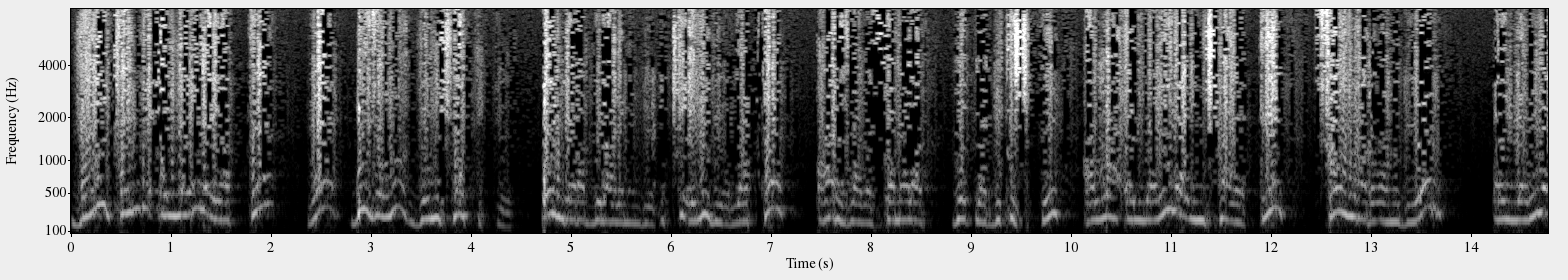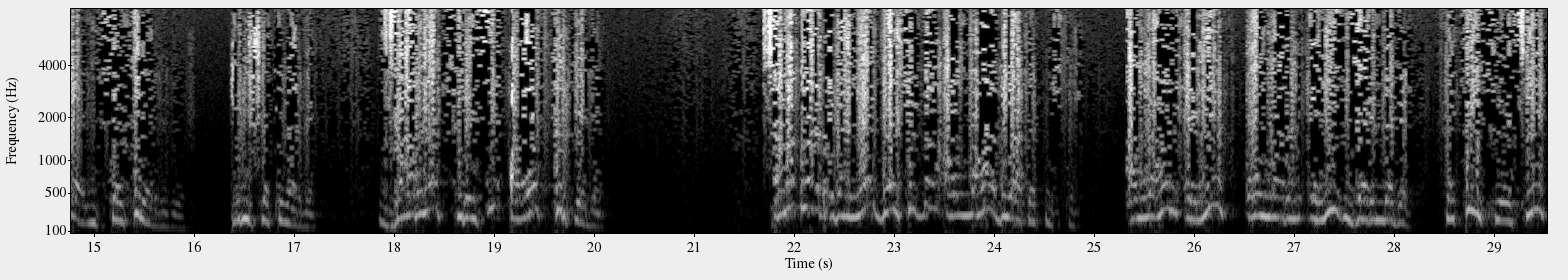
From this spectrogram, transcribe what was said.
Göğü kendi elleriyle yaptı ve biz onu genişlettik diyor. Önce Rabbül Alemin diyor, iki eli diyor yaptı, ve semalar, gökler bitişti. Allah elleriyle inşa etti, sonra da onu diyor, elleriyle yükseltiverdi diyor. Genişletiverdi. Zariyat suresi ayet 47. Sana biat edenler gerçekten Allah'a biat etmiştir. Allah'ın eli onların eli üzerindedir. Fetih suresi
